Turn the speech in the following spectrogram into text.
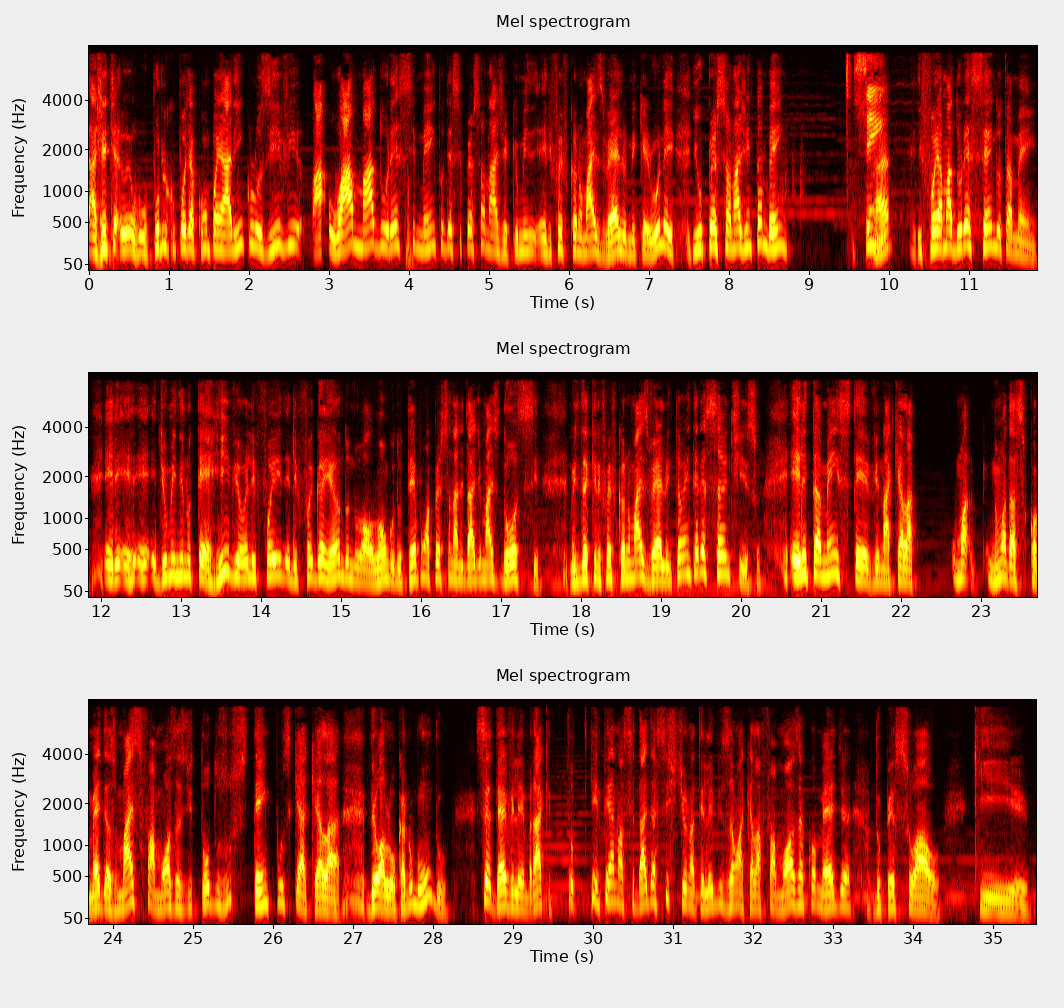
A gente, o público pôde acompanhar, inclusive, a, o amadurecimento desse personagem, que o, ele foi ficando mais velho, o Mickey Rooney, e o personagem também. Sim. Né? E foi amadurecendo também. Ele, ele, de um menino terrível, ele foi, ele foi ganhando no, ao longo do tempo uma personalidade mais doce, à medida que ele foi ficando mais velho. Então é interessante isso. Ele também esteve naquela uma, numa das comédias mais famosas de todos os tempos, que é aquela Deu a Louca no Mundo. Você deve lembrar que quem tem a nossa cidade assistiu na televisão aquela famosa comédia do pessoal que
